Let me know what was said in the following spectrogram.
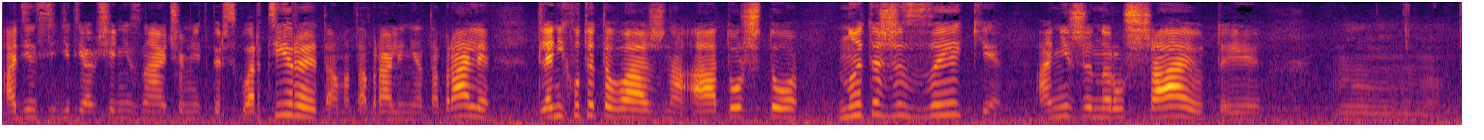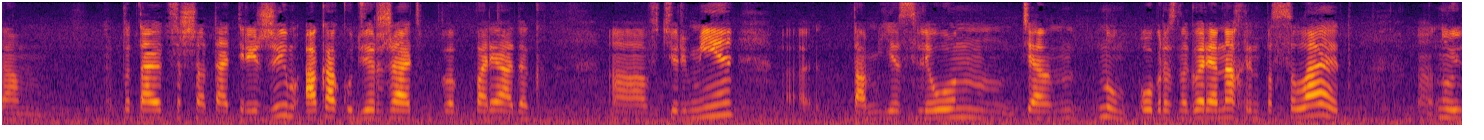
один сидит, я вообще не знаю, что мне теперь с квартиры, там отобрали, не отобрали. Для них вот это важно. А то, что, ну это же зэки, они же нарушают и там пытаются шатать режим. А как удержать порядок а, в тюрьме, а, там, если он тебя, ну, образно говоря, нахрен посылает, а, ну,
